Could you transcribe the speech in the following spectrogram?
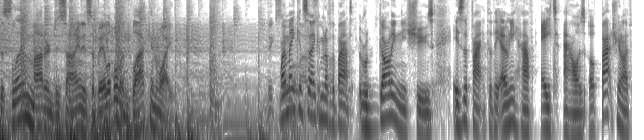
The slim, modern design is available in black and white. My main concern coming off the bat regarding these shoes is the fact that they only have eight hours of battery life.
